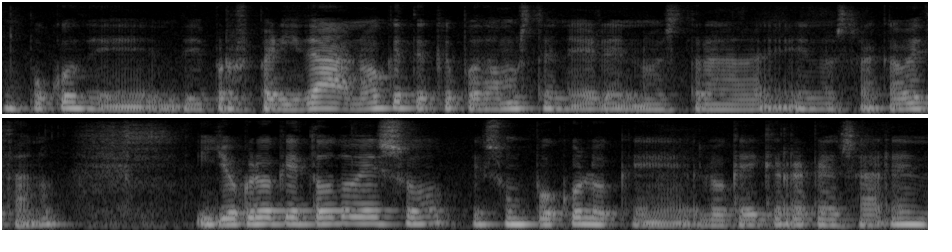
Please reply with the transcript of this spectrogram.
un poco de, prosperidad ¿no? que, que, podamos tener en nuestra, en nuestra cabeza. ¿no? Y yo creo que todo eso es un poco lo que, lo que hay que repensar en,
